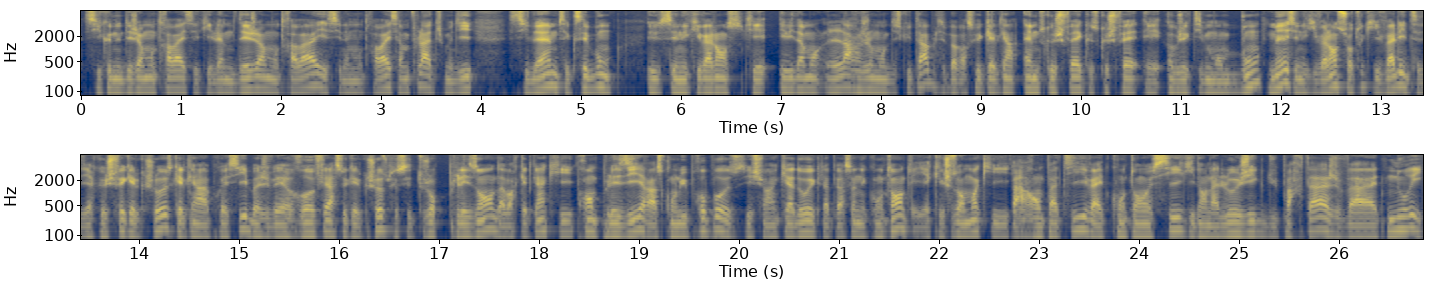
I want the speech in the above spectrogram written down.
S'il connaît déjà mon travail, c'est qu'il aime déjà mon travail. Et s'il aime mon travail, ça me flatte. Je me dis, s'il aime, c'est que c'est bon c'est une équivalence qui est évidemment largement discutable. C'est pas parce que quelqu'un aime ce que je fais que ce que je fais est objectivement bon, mais c'est une équivalence surtout qui valide. C'est-à-dire que je fais quelque chose, quelqu'un apprécie, bah, je vais refaire ce quelque chose parce que c'est toujours plaisant d'avoir quelqu'un qui prend plaisir à ce qu'on lui propose. Si je fais un cadeau et que la personne est contente, il y a quelque chose en moi qui, par empathie, va être content aussi, qui dans la logique du partage va être nourri.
